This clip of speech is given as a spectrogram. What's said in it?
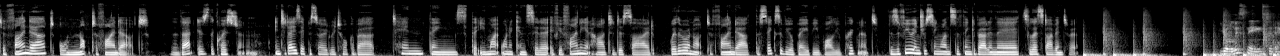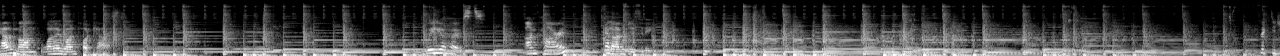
To find out or not to find out? That is the question. In today's episode, we talk about 10 things that you might want to consider if you're finding it hard to decide whether or not to find out the sex of your baby while you're pregnant. There's a few interesting ones to think about in there, so let's dive into it. You're listening to the How to Mum 101 podcast. We're your hosts. I'm Karen. And I'm Felicity.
